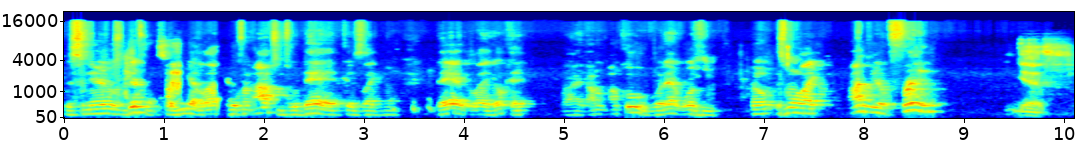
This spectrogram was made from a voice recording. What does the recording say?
the scenario is different. So you got a lot of different options with dad, because, like, dad was like, okay, all right, I'm, I'm cool, whatever. Mhm. You know, it's more like, I'm your friend, yes,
